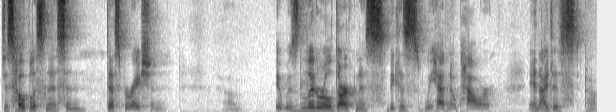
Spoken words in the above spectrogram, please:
just hopelessness and desperation. Um, it was literal darkness because we had no power, and I just um,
